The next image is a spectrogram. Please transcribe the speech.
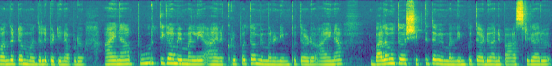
పొందటం మొదలుపెట్టినప్పుడు ఆయన పూర్తిగా మిమ్మల్ని ఆయన కృపతో మిమ్మల్ని నింపుతాడు. ఆయన బలముతో శక్తితో మిమ్మల్ని నింపుతాడు అని పాస్టర్ గారు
